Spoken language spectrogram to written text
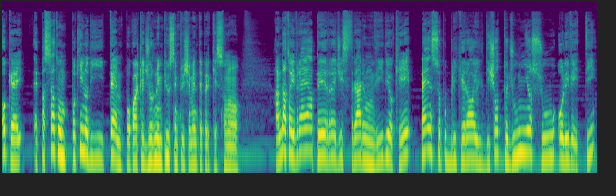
Ok, è passato un pochino di tempo, qualche giorno in più, semplicemente perché sono andato a Ivrea per registrare un video che penso pubblicherò il 18 giugno su Olivetti.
